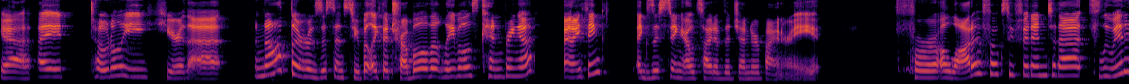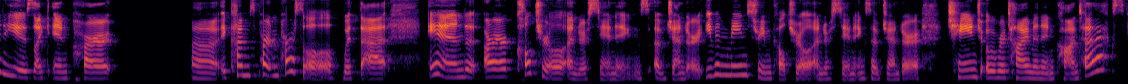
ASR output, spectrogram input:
Yeah, I totally hear that. Not the resistance to, but like the trouble that labels can bring up. And I think existing outside of the gender binary, for a lot of folks who fit into that, fluidity is like in part, uh, it comes part and parcel with that. And our cultural understandings of gender, even mainstream cultural understandings of gender, change over time and in context.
